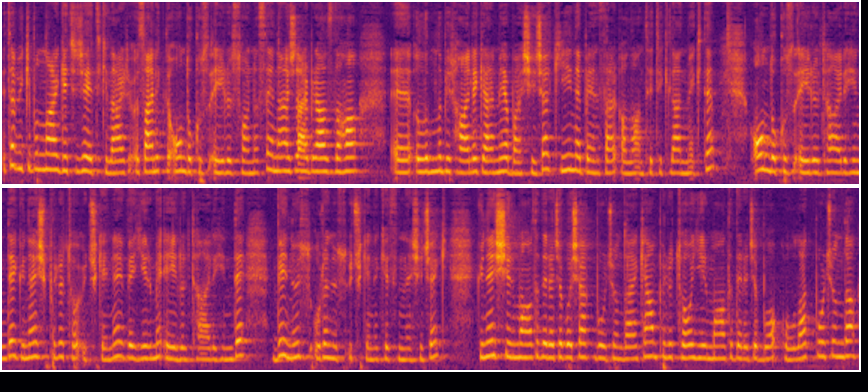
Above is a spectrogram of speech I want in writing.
E, tabii ki bunlar geçici etkiler. Özellikle 19 Eylül sonrası enerjiler biraz daha e, ılımlı bir hale gelmeye başlayacak. Yine benzer alan tetiklenmekte. 19 Eylül tarihinde Güneş-Plüto üçgeni ve 20 Eylül tarihinde Venüs-Uranüs üçgeni kesinleşecek. Güneş 26 derece Başak Burcu'ndayken Plüto 26 derece Oğlak Burcu'nda.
